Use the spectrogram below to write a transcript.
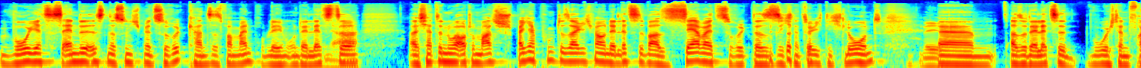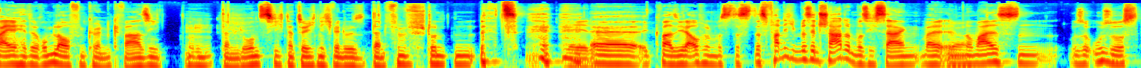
wo jetzt das Ende ist und dass du nicht mehr zurück kannst. Das war mein Problem. Und der letzte ja also ich hatte nur automatische Speicherpunkte, sage ich mal, und der letzte war sehr weit zurück, dass es sich natürlich nicht lohnt. Nee. Ähm, also der letzte, wo ich dann frei hätte rumlaufen können, quasi. Und mhm. dann lohnt es sich natürlich nicht, wenn du dann fünf Stunden nee, äh, quasi wieder aufholen musst. Das, das fand ich ein bisschen schade, muss ich sagen, weil ja. normal ist es ein, so Usus,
